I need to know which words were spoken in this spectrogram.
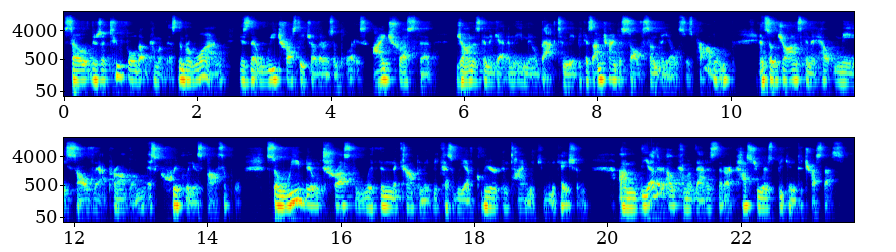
So there's a twofold outcome of this. Number one is that we trust each other as employees. I trust that John is going to get an email back to me because I'm trying to solve somebody else's problem. And so John is going to help me solve that problem as quickly as possible. So we build trust within the company because we have clear and timely communication. Um, the other outcome of that is that our customers begin to trust us.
